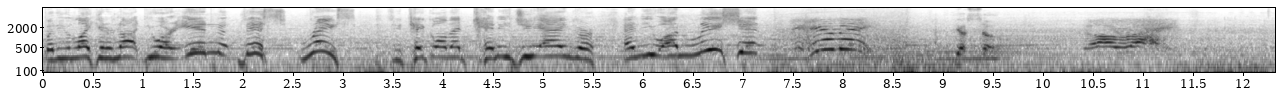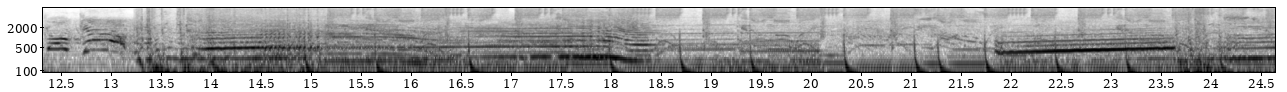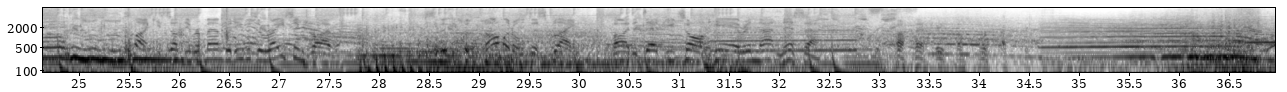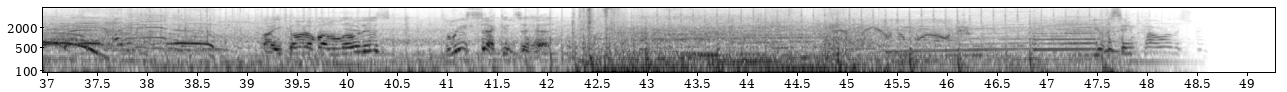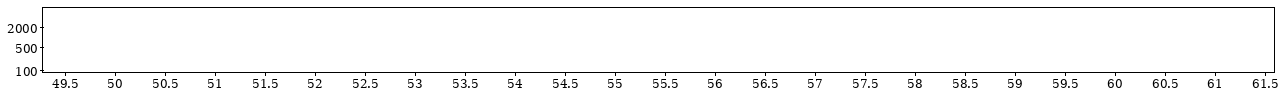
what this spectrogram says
Whether you like it or not, you are in this race. So you take all that Kenny G anger and you unleash it. You hear me? Yes, sir. All right. Go get him! Like he suddenly remembered he was a racing driver. Absolutely phenomenal display by the debutant here in that Nissan. All right, coming up on Lotus? Three seconds ahead.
